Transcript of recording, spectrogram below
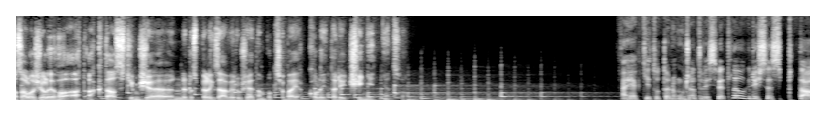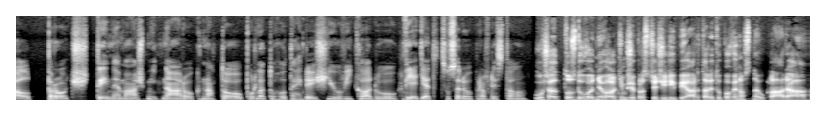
a založili ho ad acta s tím, že nedospěli k závěru, že je tam potřeba jakkoliv tedy činit něco. A jak ti to ten úřad vysvětlil, když se ptal, proč ty nemáš mít nárok na to, podle toho tehdejšího výkladu, vědět, co se doopravdy stalo? Úřad to zdůvodňoval tím, že prostě GDPR tady tu povinnost neukládá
